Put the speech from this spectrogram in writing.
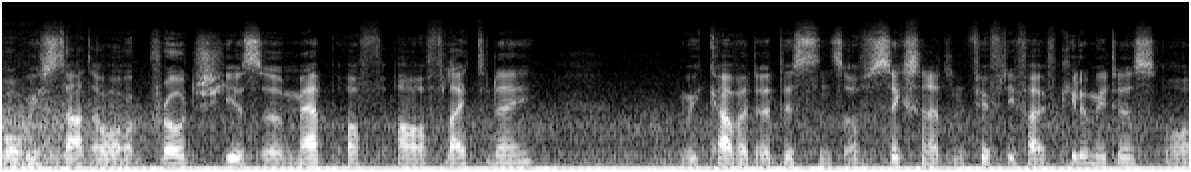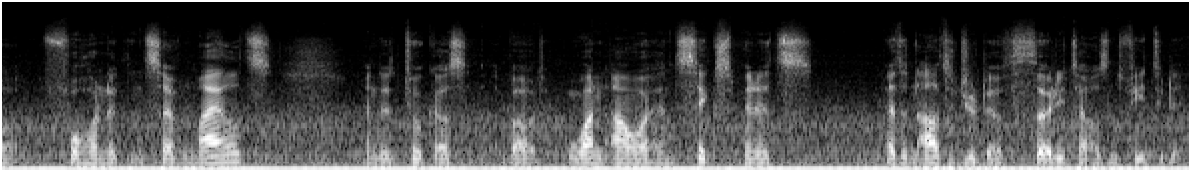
Before we start our approach, here's a map of our flight today. We covered a distance of 655 kilometers or 407 miles, and it took us about 1 hour and 6 minutes at an altitude of 30,000 feet today.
